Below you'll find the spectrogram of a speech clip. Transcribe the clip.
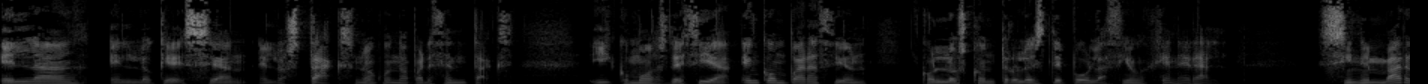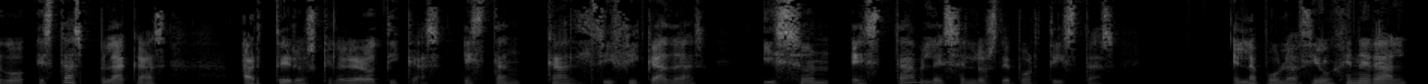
en, lo que sean en los tags, ¿no? cuando aparecen tags. Y como os decía, en comparación con los controles de población general. Sin embargo, estas placas arterioscleróticas están calcificadas y son estables en los deportistas. En la población general,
